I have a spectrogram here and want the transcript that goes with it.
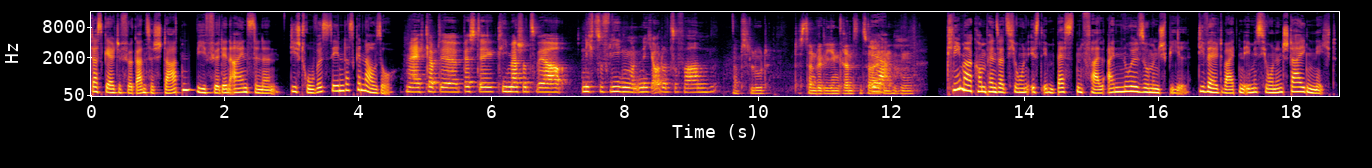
Das gelte für ganze Staaten wie für den Einzelnen. Die Struves sehen das genauso. Naja, ich glaube, der beste Klimaschutz wäre, nicht zu fliegen und nicht Auto zu fahren. Absolut. Das dann wirklich in Grenzen zu halten. Ja. Klimakompensation ist im besten Fall ein Nullsummenspiel. Die weltweiten Emissionen steigen nicht.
